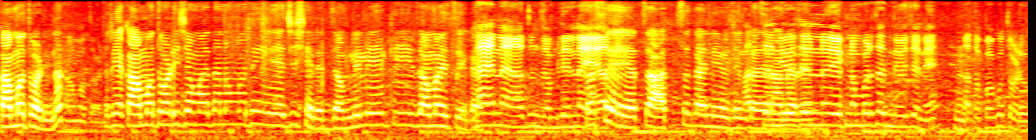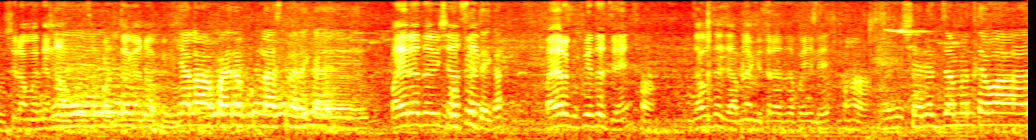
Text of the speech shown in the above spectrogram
कामतवाडी ना? कामतवाडी. तर या कामतवाडीच्या मैदानामध्ये याची शर्यत जमलेली आहे की जमायची काय? नाही नाही अजून जमलेलं नाही. कसं आहे? याचं आजचं काय नियोजन काय आजचं राहणार आहे? नियोजन एक नंबरचंच नियोजन आहे. आता बघू थोड्या उशिरामध्ये नाव कोणतं पडतं का नाव करू याला पायरा कुठला असणार आहे काय? पायऱ्याचा विषय असा गुपित आहे का? पायरा गुपितच आहे. हा. जाऊ त्याचे आपल्या मित्राचा पहिले. हा म्हणजे शर्यत जमेल तेव्हा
